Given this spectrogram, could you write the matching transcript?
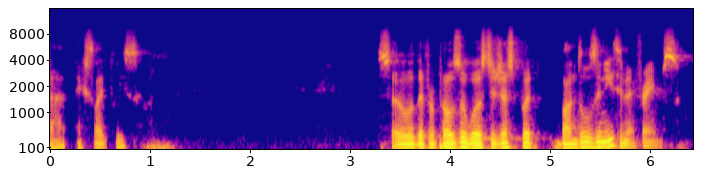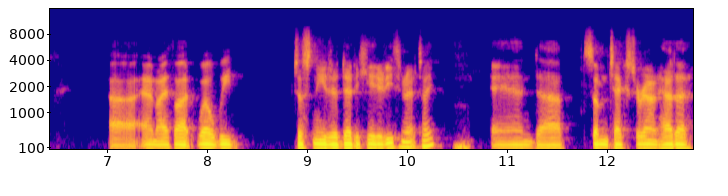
Uh, next slide, please. So the proposal was to just put bundles in Ethernet frames. Uh, and I thought, well, we just need a dedicated Ethernet type and uh, some text around how to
